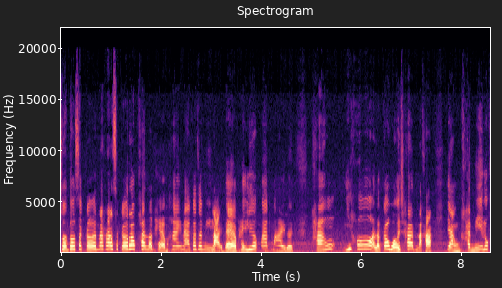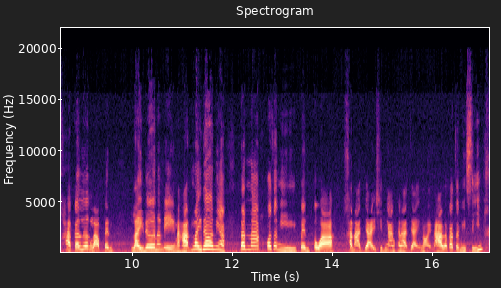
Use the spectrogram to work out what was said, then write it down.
ส่วนตัวสเกิร์ตนะคะสเกิร์ตรอบคันเราแถมให้นะ ก็จะมีหลายแบบให้เลือกมากมายเลย ทั้งยี่ห้อแล้วก็เวอร์ชันนะคะ อย่างคันนี้ลูกค้าก็เลือกรับเป็นไรเดอร์นั่นเองนะคะไรเดอร์เนี่ยด้านหน้าเขาก็จะมีเป็นตัว ขนาดใหญ่ชิ้นงานขนาดใหญ่หน่อยนะ แล้วก็จะมีสีข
